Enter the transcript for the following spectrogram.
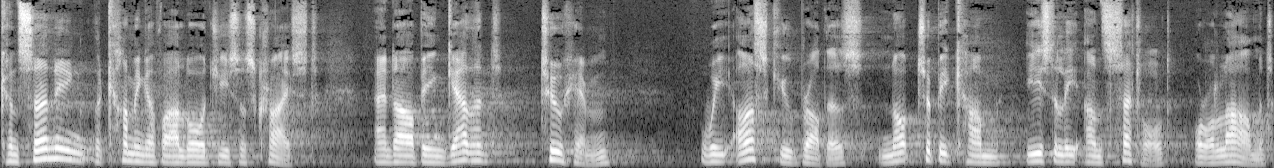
Concerning the coming of our Lord Jesus Christ and our being gathered to him, we ask you, brothers, not to become easily unsettled or alarmed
